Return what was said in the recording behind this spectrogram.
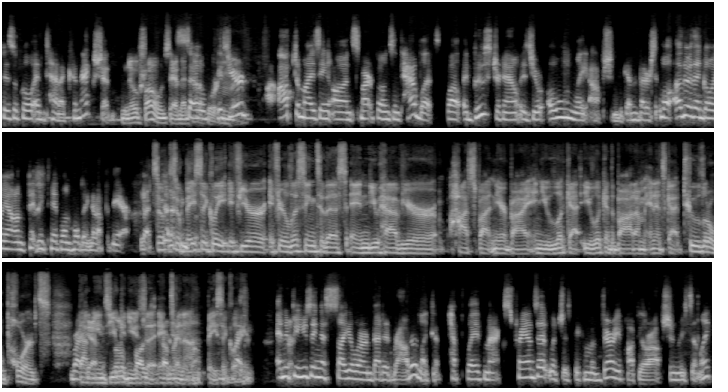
physical antenna connection. No phones have antenna So ports. if you're optimizing on smartphones and tablets, well, a booster now is your only option to get a better. Well, other than going out on the picnic table and holding it up in the air. But so, so basically, if you're if you're listening to this and you have your hotspot nearby and you look at you look at the bottom and it's got two little ports, right. that yeah, means you can use the antenna basically. Right. And if you're using a cellular embedded router like a Pepwave Max Transit, which has become a very popular option recently,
